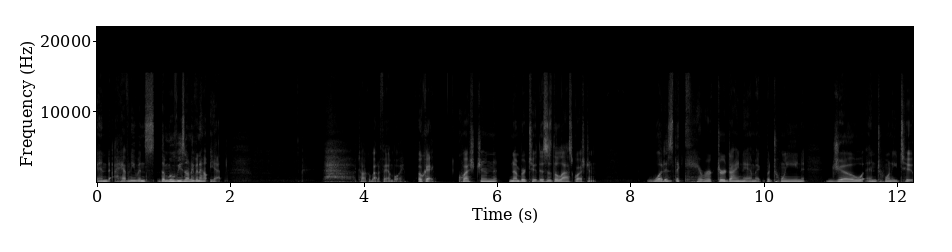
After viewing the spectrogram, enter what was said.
and I haven't even. The movie's not even out yet. Talk about a fanboy. Okay, question number two. This is the last question. What is the character dynamic between Joe and 22?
